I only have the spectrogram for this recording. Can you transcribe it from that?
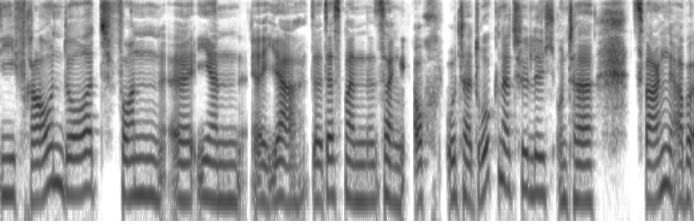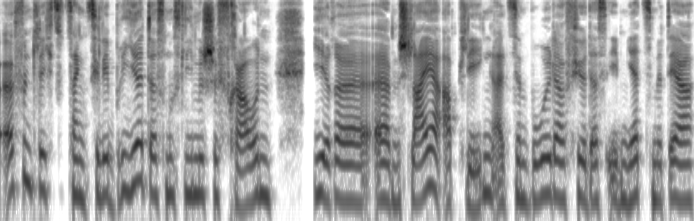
die Frauen dort von äh, ihren, äh, ja, dass man sozusagen auch unter Druck natürlich, unter Zwang, aber öffentlich sozusagen zelebriert, dass muslimische Frauen ihre ähm, Schleier ablegen als Symbol dafür, dass eben jetzt mit der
